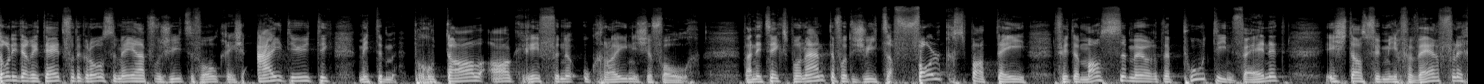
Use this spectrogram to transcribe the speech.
Solidarität von der grossen Mehrheit des Schweizer Volkes ist eindeutig mit dem brutal angegriffenen ukrainischen Volk. Wenn jetzt Exponenten von der Schweizer Volkspartei für den Massenmörder Putin fähnen, ist das für mich verwerflich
